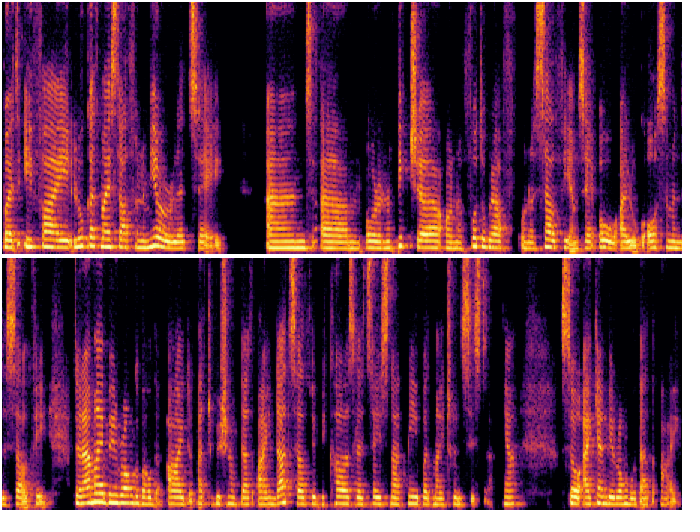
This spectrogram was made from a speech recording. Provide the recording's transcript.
But if I look at myself in a mirror, let's say, and um, or in a picture, on a photograph, on a selfie, and say, "Oh, I look awesome in the selfie," then I might be wrong about the I, the attribution of that I in that selfie, because let's say it's not me, but my twin sister. Yeah. So I can be wrong with that I.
